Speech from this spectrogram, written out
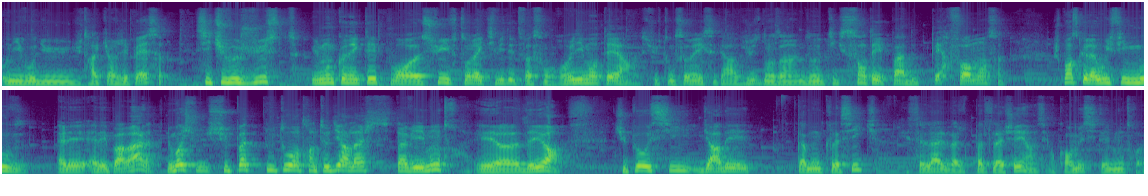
au niveau du, tracker GPS. Si tu veux juste une montre connectée pour euh, suivre ton activité de façon rudimentaire, suivre ton sommeil, etc., juste dans, un, une optique santé, pas de performance, je pense que la Wi-Fi Moves, elle est, elle est pas mal. Mais moi, je, je suis pas plutôt en train de te dire lâche ta vieille montre. Et euh, d'ailleurs, tu peux aussi garder ta montre classique. Celle-là, elle va pas te lâcher. Hein. C'est encore mieux si tu as une montre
